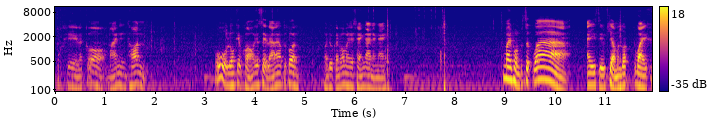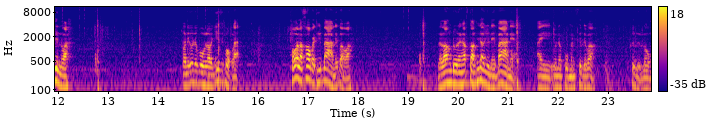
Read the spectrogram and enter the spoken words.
โอเค แล้วก็ไม้หนึ่งท่อน โอ้ลงเก็บของจะเสร็จแล้วนะครับทุกคน มาดูกันว่ามันจะใช้งานยังไงทำไมผมรู้สึกว่า ไอ้สีเขียวมันลดไวขึ้นวะ ตอนนี้อุณหภูมิเรา 26 แล้ว เพราะว่าเราเข้าไปที่บ้านหรือเปล่าวะเดี๋ยวลองดูนะครับ ตอนที่เราอยู่ในบ้านเนี่ย ไออุณหภูมิมันขึ้นหรือเปล่า ขึ้นหรือลง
